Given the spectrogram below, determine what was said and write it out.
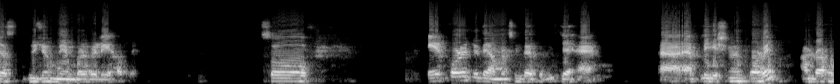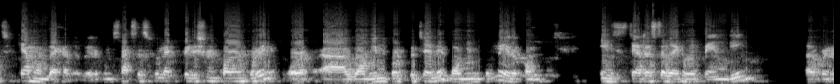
জাস্ট দুইজন মেম্বার হলেই হবে। সো এরপরে যদি আমরা চিন্তা করি যে হ্যাঁ অ্যাপ্লিকেশনের পরে আমরা হচ্ছে কেমন দেখা যাবে? এরকম সাকসেসফুল অ্যাপ্লিকেশন করার পরে লগ ইন করতে চাইলে লগ ইন করলে এরকম স্ট্যাটাসটা দেখাবে পেন্ডিং তারপরে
